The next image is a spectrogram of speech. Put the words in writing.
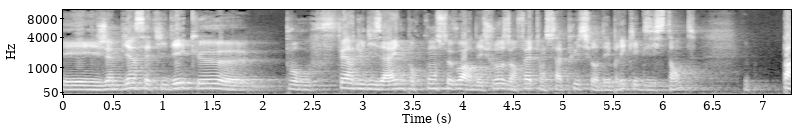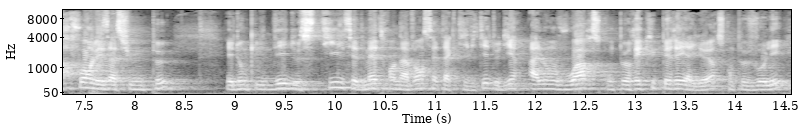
Et j'aime bien cette idée que euh, pour faire du design, pour concevoir des choses, en fait, on s'appuie sur des briques existantes. Parfois, on les assume peu. Et donc, l'idée de style, c'est de mettre en avant cette activité, de dire allons voir ce qu'on peut récupérer ailleurs, ce qu'on peut voler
